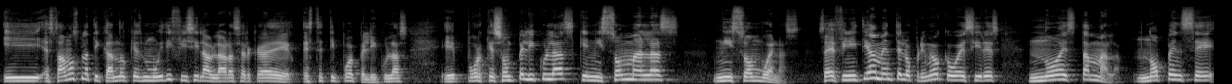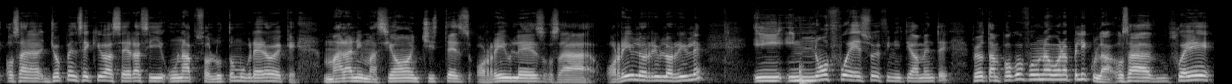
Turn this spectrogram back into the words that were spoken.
y estábamos platicando que es muy difícil hablar acerca de este tipo de películas eh, porque son películas que ni son malas ni son buenas. Sea, definitivamente lo primero que voy a decir es, no está mala. No pensé, o sea, yo pensé que iba a ser así un absoluto mugrero de que mala animación, chistes horribles, o sea, horrible, horrible, horrible. Y, no fue eso definitivamente, pero tampoco fue una buena película. O sea, fue,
